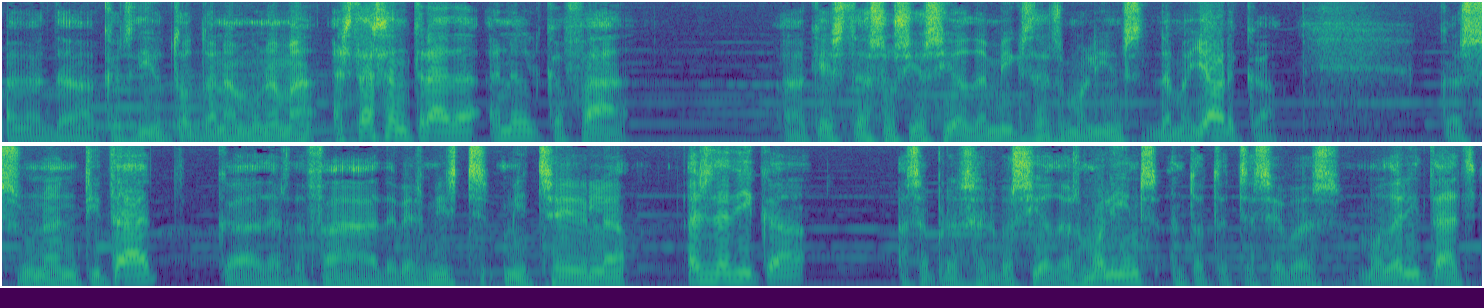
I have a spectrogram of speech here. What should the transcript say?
eh, de, que es diu Tot donar una mà, està centrada en el que fa aquesta associació d'amics dels Molins de Mallorca, que és una entitat que des de fa de més mig, mig segle es dedica a la preservació dels molins en totes les seves modalitats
